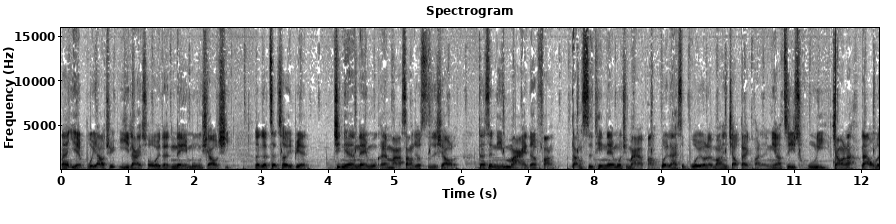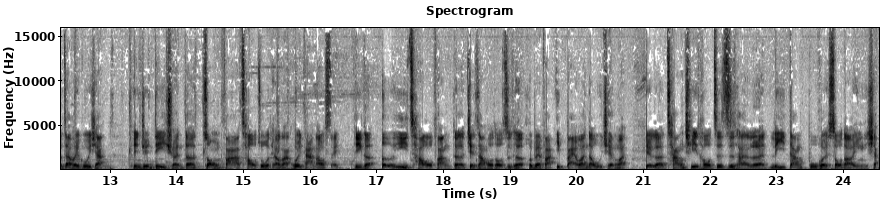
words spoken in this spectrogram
那也不要去依赖所谓的内幕消息，那个政策一变，今天的内幕可能马上就失效了。但是你买的房，当时听内幕去买的房，未来是不会有人帮你缴贷款的，你要自己处理。讲完了，那我们再回顾一下。平均地权的重罚炒作条款会打到谁？第一个，恶意炒房的建商或投资客会被罚一百万到五千万。第二个，长期投资资产的人理当不会受到影响。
